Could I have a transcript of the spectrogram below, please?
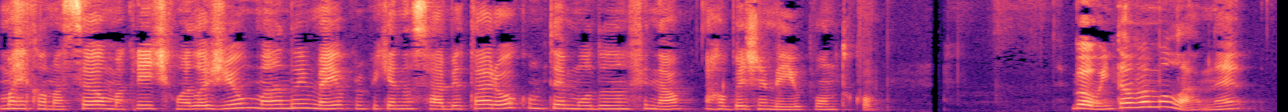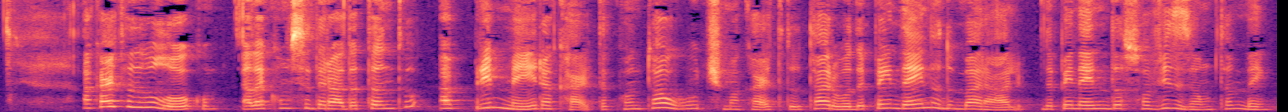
uma reclamação, uma crítica, um elogio, manda um e-mail para o Pequena Sábia Tarô com temudo no final, arroba gmail.com. Bom, então vamos lá, né? A carta do louco, ela é considerada tanto a primeira carta quanto a última carta do tarô, dependendo do baralho, dependendo da sua visão também.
